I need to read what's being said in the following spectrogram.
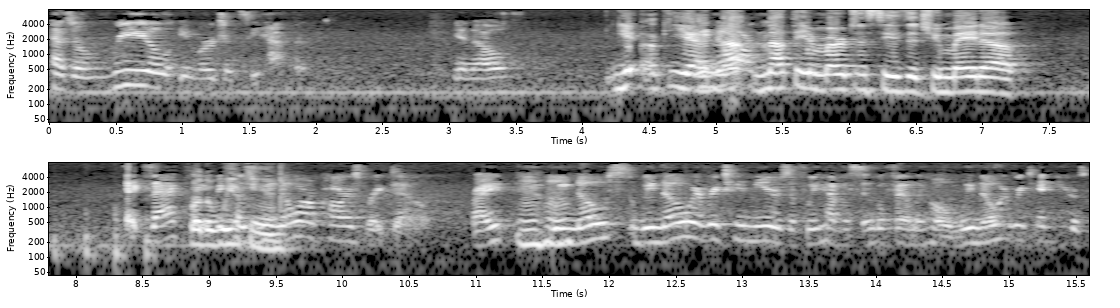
has a real emergency happened? You know? Yeah, yeah, not our, not the emergencies that you made up. Exactly, because weekend. we know our cars break down right? Mm-hmm. We know we know every 10 years if we have a single family home, we know every 10 years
